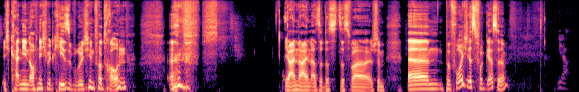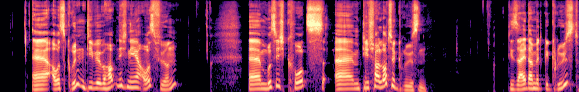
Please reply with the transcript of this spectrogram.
ich kann Ihnen auch nicht mit Käsebrötchen vertrauen. Ähm, ja, nein, also das, das war schlimm. Ähm, bevor ich es vergesse, Ja. äh, aus Gründen, die wir überhaupt nicht näher ausführen, äh, muss ich kurz ähm, die Charlotte grüßen. Die sei damit gegrüßt.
